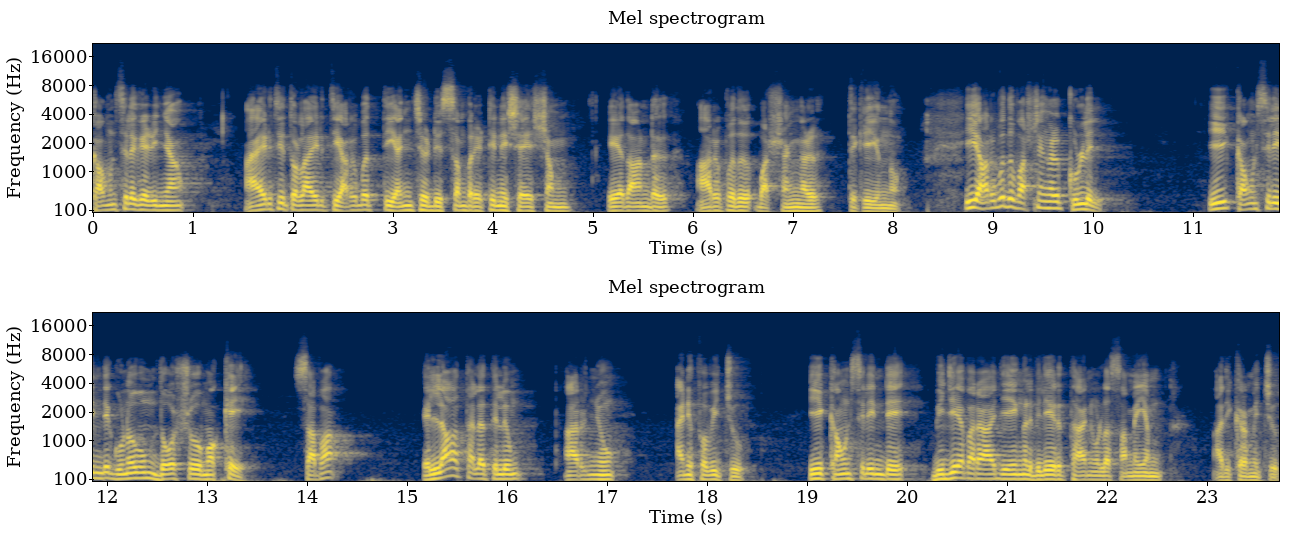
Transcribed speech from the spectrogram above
കൗൺസിൽ കഴിഞ്ഞ ആയിരത്തി തൊള്ളായിരത്തി അറുപത്തി അഞ്ച് ഡിസംബർ എട്ടിന് ശേഷം ഏതാണ്ട് അറുപത് വർഷങ്ങൾ തികയുന്നു. ഈ അറുപത് വർഷങ്ങൾക്കുള്ളിൽ ഈ കൗൺസിലിന്റെ ഗുണവും ദോഷവുമൊക്കെ സഭ എല്ലാ തലത്തിലും അറിഞ്ഞു അനുഭവിച്ചു. ഈ കൗൺസിലിന്റെ വിജയപരാജയങ്ങൾ വിലയിരുത്താനുള്ള സമയം അതിക്രമിച്ചു.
